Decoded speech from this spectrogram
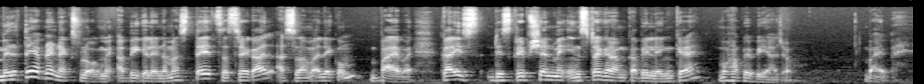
मिलते हैं अपने नेक्स्ट व्लॉग में। अभी के लिए नमस्ते, सत श्रीकाल वालेकुम, बाय बाय। गाइस डिस्क्रिप्शन में इंस्टाग्राम का भी लिंक है, वहाँ पर भी आ जाओ। बाय बाय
